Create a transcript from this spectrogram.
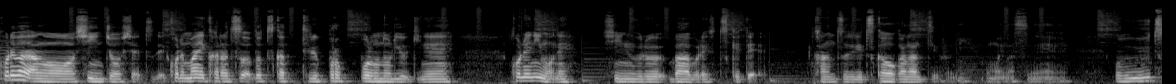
これは、あの、新調したやつで、これ前からずっと使ってるポロッポロの隆起ね。これにもね、シングルバーブレスつけて、貫通で使おうかなっていうふうに思いますね。これ、美しい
